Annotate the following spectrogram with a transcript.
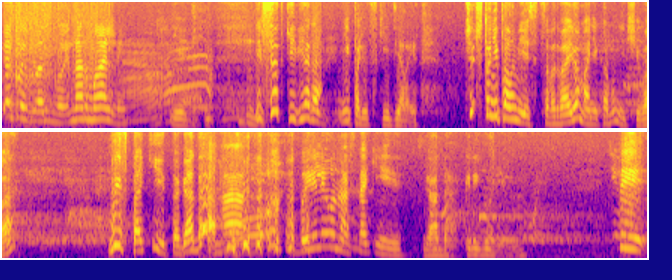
Какой блажной, нормальный. Нет. И все-таки Вера не по-людски делает. Чуть что не полмесяца вдвоем, а никому ничего. Вы в такие-то года. А, были у нас такие года, Григорьевна. Ты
